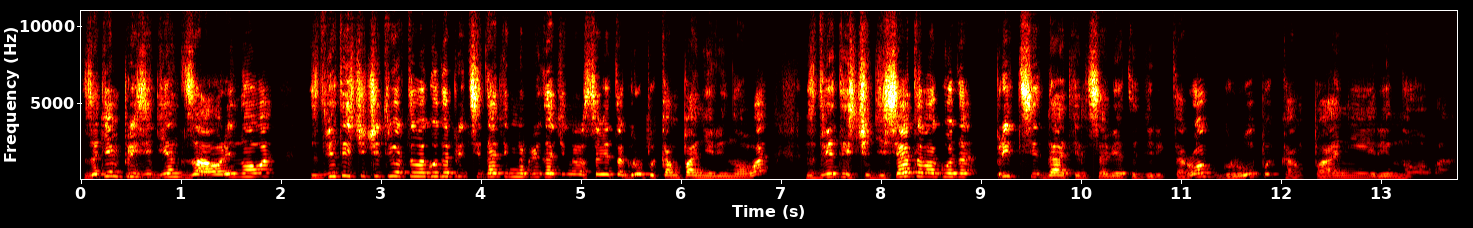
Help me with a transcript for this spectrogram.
затем президент ЗАО «Ренова», с 2004 года председатель наблюдательного совета группы компании «Ренова», с 2010 года председатель совета директоров группы компании «Ренова».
